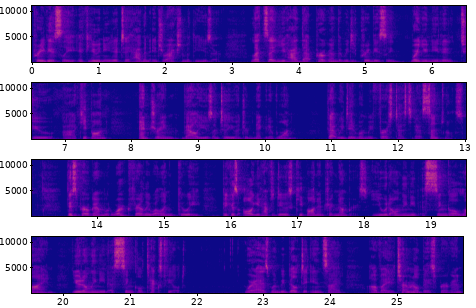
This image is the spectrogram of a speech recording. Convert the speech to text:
Previously, if you needed to have an interaction with the user, let's say you had that program that we did previously, where you needed to uh, keep on entering values until you entered negative 1, that we did when we first tested out Sentinels. This program would work fairly well in GUI because all you'd have to do is keep on entering numbers. You would only need a single line. You would only need a single text field. Whereas when we built it inside of a terminal-based program,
